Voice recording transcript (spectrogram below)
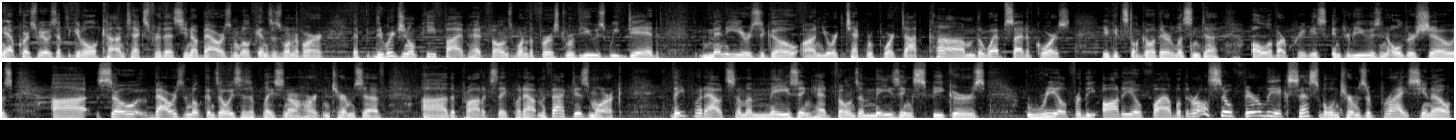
yeah, of course, we always have to give a little context for this. You know, Bowers and Wilkins is one of our the, the, original P5 headphones. One of the first reviews we did many years ago on YourTechReport.com, the website, of course. You could still go there, listen to all of our previous interviews and older shows. Uh, so Bowers and Wilkins always has a place in our heart in terms of uh, the products they put out. And the fact is, Mark, they put out some amazing headphones, amazing speakers, real for the audiophile, but they're also fairly accessible in terms of price, you know?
